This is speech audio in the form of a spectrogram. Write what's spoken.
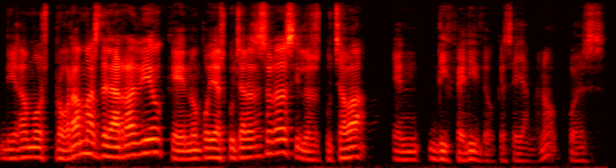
digamos, programas de la radio que no podía escuchar a esas horas y los escuchaba en diferido, que se llama, ¿no? Pues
